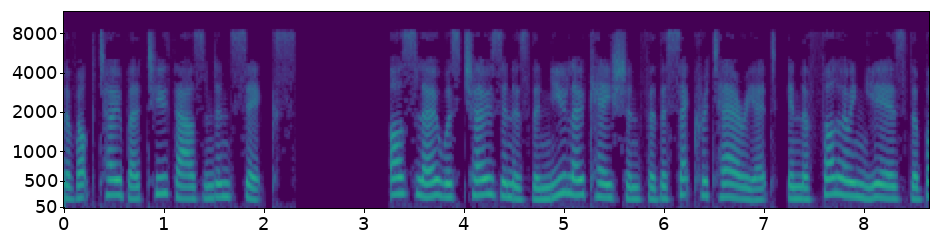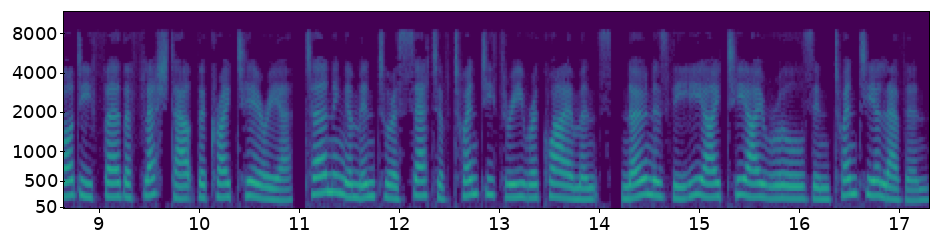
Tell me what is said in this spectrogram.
of October 2006. Oslo was chosen as the new location for the Secretariat. In the following years, the body further fleshed out the criteria, turning them into a set of 23 requirements, known as the EITI rules in 2011.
